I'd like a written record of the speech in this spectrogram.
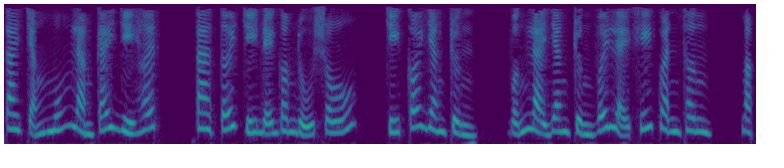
ta chẳng muốn làm cái gì hết, ta tới chỉ để gom đủ số, chỉ có Giang Trừng, vẫn là Giang Trừng với lệ khí quanh thân, mặt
